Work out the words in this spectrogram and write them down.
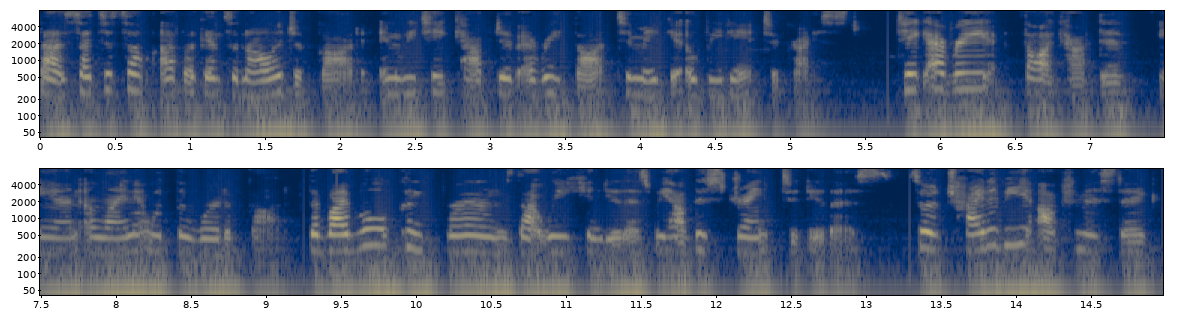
that sets itself up against the knowledge of God, and we take captive every thought to make it obedient to Christ." Take every thought captive and align it with the Word of God. The Bible confirms that we can do this. We have the strength to do this. So try to be optimistic.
